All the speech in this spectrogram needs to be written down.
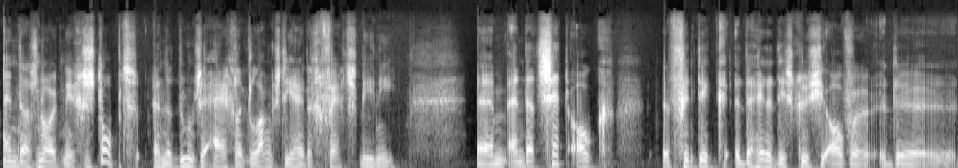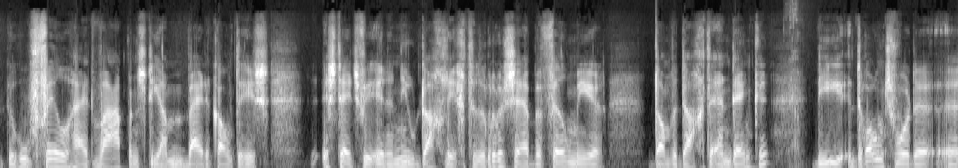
En dat is nooit meer gestopt. En dat doen ze eigenlijk langs die hele gevechtslinie. Um, en dat zet ook vind ik de hele discussie over de, de hoeveelheid wapens die aan beide kanten is, steeds weer in een nieuw daglicht. De Russen hebben veel meer dan we dachten en denken. Die drones worden uh,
